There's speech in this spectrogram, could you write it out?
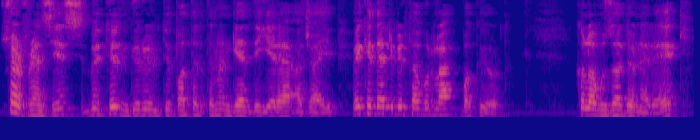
Sir Francis bütün gürültü patırtının geldiği yere acayip ve kederli bir tavırla bakıyordu. Kılavuza dönerek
